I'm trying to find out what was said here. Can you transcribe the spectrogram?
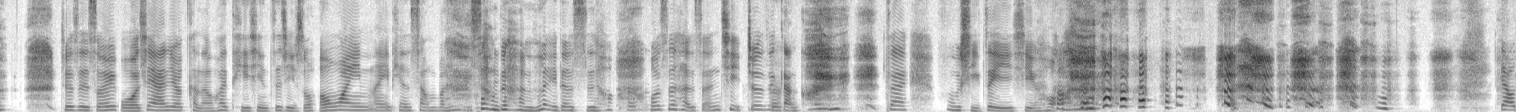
就是所以我现在就可能会提醒自己说，哦，万一那一天上班 上的很累的时候，我是很生气，就是赶快 再复习这一些话。要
